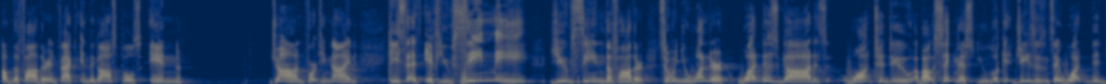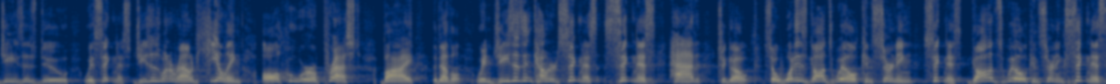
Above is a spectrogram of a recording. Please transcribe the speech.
of the Father. In fact, in the Gospels, in John 14 9, he says, If you've seen me, you've seen the Father. So when you wonder, what does God want to do about sickness? You look at Jesus and say, what did Jesus do with sickness? Jesus went around healing all who were oppressed by the devil. When Jesus encountered sickness, sickness had to go. So, what is God's will concerning sickness? God's will concerning sickness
